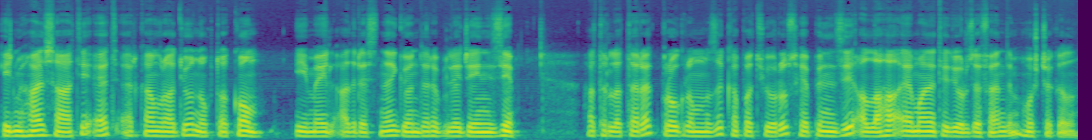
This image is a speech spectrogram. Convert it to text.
ilmihalsaati.erkamradyo.com e-mail adresine gönderebileceğinizi hatırlatarak programımızı kapatıyoruz. Hepinizi Allah'a emanet ediyoruz efendim. Hoşçakalın.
